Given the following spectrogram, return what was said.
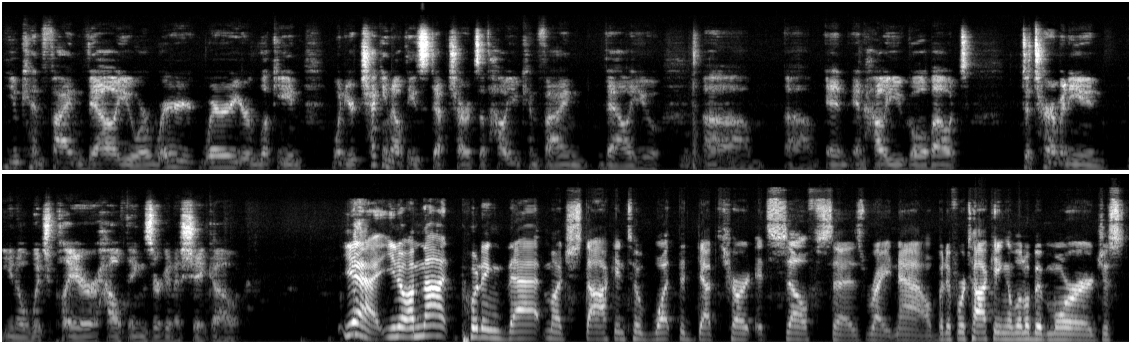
you can find value or where where you're looking when you're checking out these step charts of how you can find value um, um, and and how you go about determining you know which player how things are going to shake out Yeah, you know, I'm not putting that much stock into what the depth chart itself says right now, but if we're talking a little bit more just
